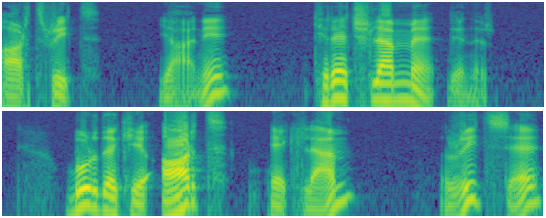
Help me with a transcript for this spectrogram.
artrit yani kireçlenme denir. Buradaki art, eklem, rit ise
